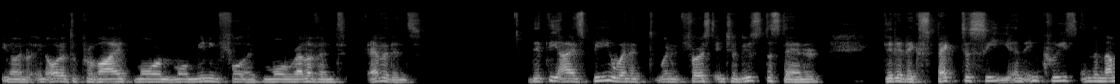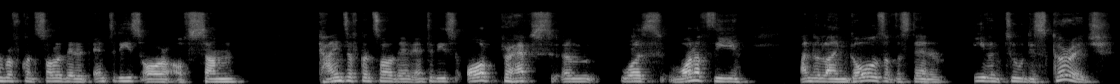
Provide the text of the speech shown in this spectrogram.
you know, in, in order to provide more, more meaningful and more relevant evidence, did the IASB, when it, when it first introduced the standard, did it expect to see an increase in the number of consolidated entities or of some kinds of consolidated entities, or perhaps um, was one of the underlying goals of the standard even to discourage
